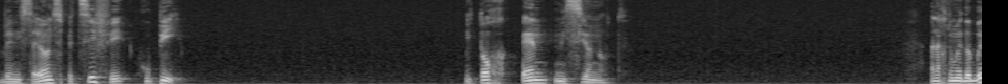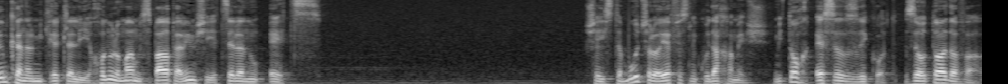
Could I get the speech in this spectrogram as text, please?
בניסיון ספציפי הוא P, מתוך N ניסיונות. אנחנו מדברים כאן על מקרה כללי, יכולנו לומר מספר הפעמים שיצא לנו עץ. שההסתברות שלו היא 0.5, מתוך 10 זריקות. זה אותו הדבר.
